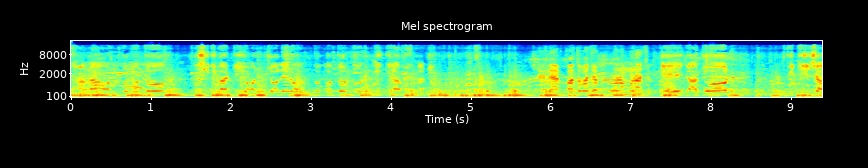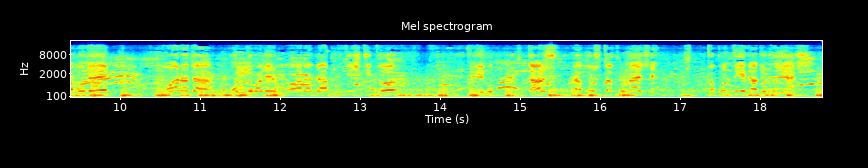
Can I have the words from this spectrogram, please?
থানা অন্তর্গত শ্রীবাটি অঞ্চলের অন্তর্গত নন্দী গ্রামের গাজন কত বছর পুরনো মনে হচ্ছে? এই গাজন ব্রিটিশ আমলের মহারাজা বর্তমানের মহারাজা প্রতিষ্ঠিত এবং তার সুব্যবস্থাপনায় সে- তখন থেকে গাজন হয়ে আসছে।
